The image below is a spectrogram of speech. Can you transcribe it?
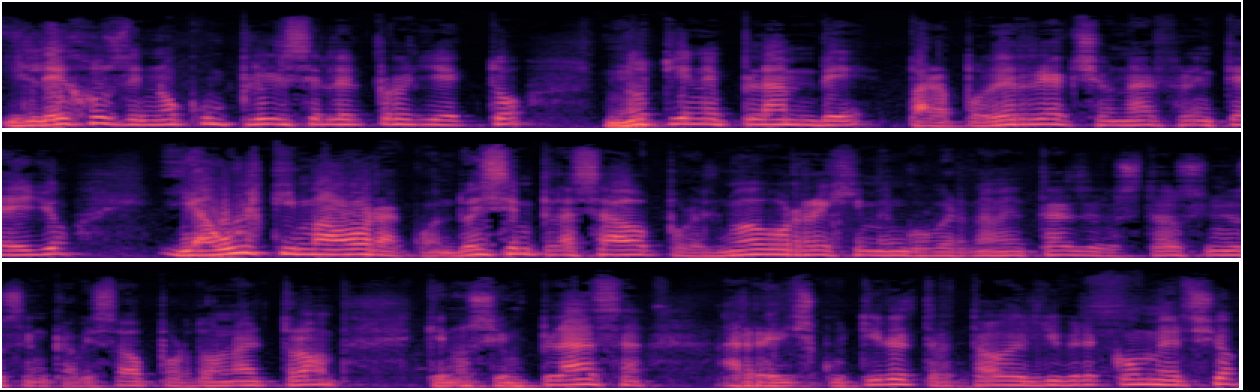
y lejos de no cumplirse el proyecto, no tiene plan B para poder reaccionar frente a ello y a última hora, cuando es emplazado por el nuevo régimen gubernamental de los Estados Unidos encabezado por Donald Trump, que nos emplaza a rediscutir el Tratado de Libre Comercio,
